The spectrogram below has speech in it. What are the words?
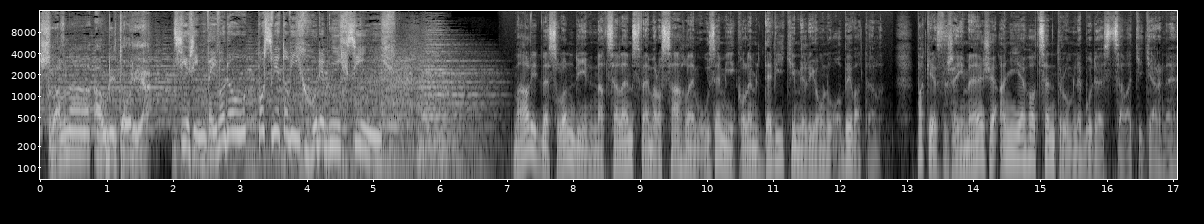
Slavná auditoria. Cířím vejvodou po světových hudebních síních. Máli dnes Londýn na celém svém rozsáhlém území kolem 9 milionů obyvatel, pak je zřejmé, že ani jeho centrum nebude zcela titěrné.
